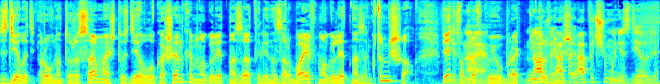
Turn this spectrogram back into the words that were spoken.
сделать ровно то же самое, что сделал Лукашенко много лет назад или Назарбаев много лет назад? Кто мешал? Взять не поправку знаю. и убрать. Ну, Никто ну, а, а, а почему не сделали?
